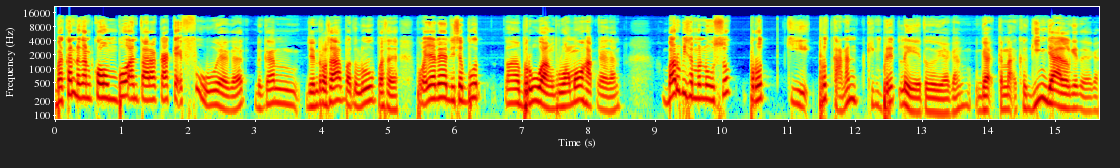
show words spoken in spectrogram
Bahkan dengan combo antara kakek Fu ya kan. Dengan jenderal siapa tuh lupa saya. Pokoknya dia disebut uh, beruang beruang mohak ya kan. Baru bisa menusuk perut ki perut kanan King Bradley itu ya kan? Nggak kena ke ginjal gitu ya kan?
